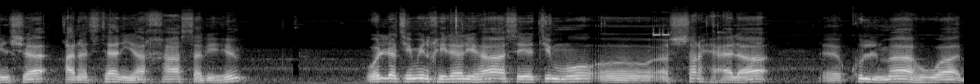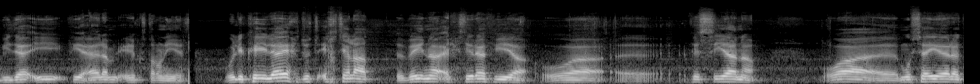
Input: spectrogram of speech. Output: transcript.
إنشاء قناة ثانية خاصة بهم والتي من خلالها سيتم آه، الشرح على آه، كل ما هو بدائي في عالم الإلكترونيات. ولكي لا يحدث اختلاط بين الاحترافية وفي الصيانة ومسايرة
